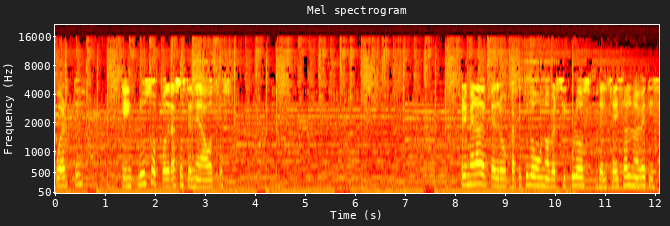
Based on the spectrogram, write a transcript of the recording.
fuerte que incluso podrá sostener a otros. Primera de Pedro capítulo 1 versículos del 6 al 9 dice,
